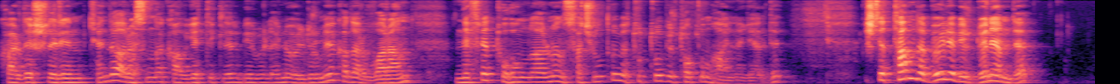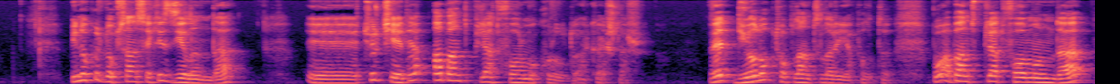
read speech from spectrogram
kardeşlerin kendi arasında kavga ettikleri birbirlerini öldürmeye kadar varan nefret tohumlarının saçıldığı ve tuttuğu bir toplum haline geldi. İşte tam da böyle bir dönemde 1998 yılında e, Türkiye'de Abant platformu kuruldu arkadaşlar. Ve diyalog toplantıları yapıldı. Bu Abant platformunda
